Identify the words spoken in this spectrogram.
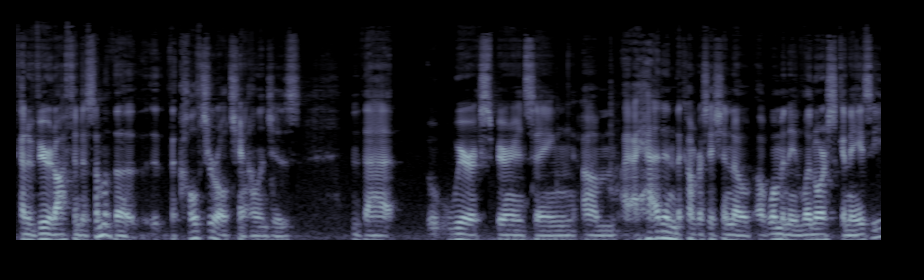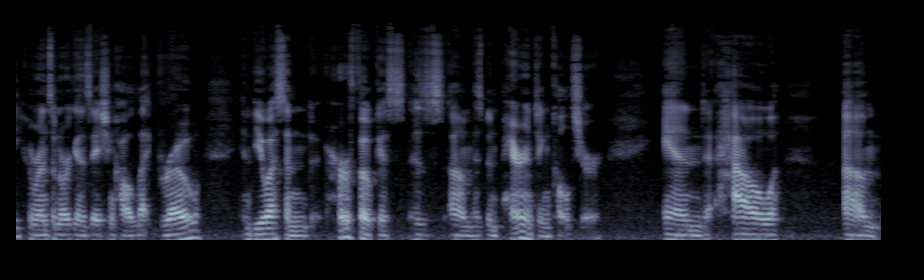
kind of veered off into some of the the cultural challenges that we're experiencing. Um, I had in the conversation a, a, woman named Lenore Skenazy who runs an organization called Let Grow in the U.S. and her focus has um, has been parenting culture and how um,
